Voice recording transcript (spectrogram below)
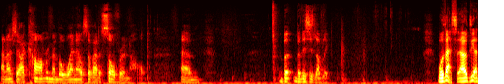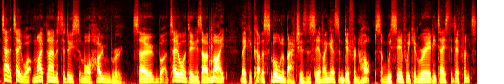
and actually I can't remember when else I've had a Sovereign hop. Um, but but this is lovely. Well, that's. I'll, I'll tell, tell you what. My plan is to do some more homebrew. So, but I'll tell you what I'll do is I might make a couple of smaller batches and see if I can get some different hops, and we see if we can really taste the difference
